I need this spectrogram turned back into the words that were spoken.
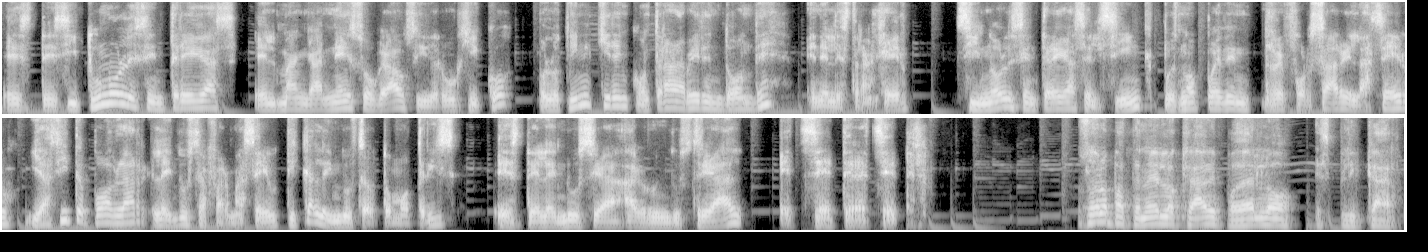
este, si tú no les entregas el manganeso grado siderúrgico, pues lo tienen que ir a encontrar a ver en dónde, en el extranjero. Si no les entregas el zinc, pues no pueden reforzar el acero. Y así te puedo hablar la industria farmacéutica, la industria automotriz, este, la industria agroindustrial, etcétera, etcétera. Solo para tenerlo claro y poderlo explicar.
